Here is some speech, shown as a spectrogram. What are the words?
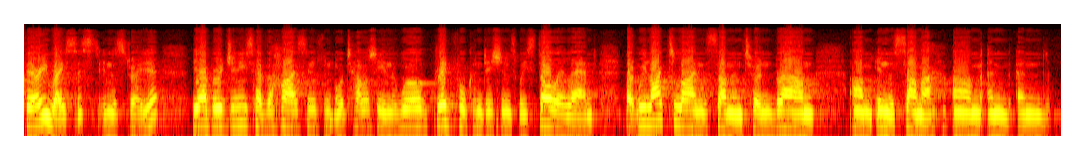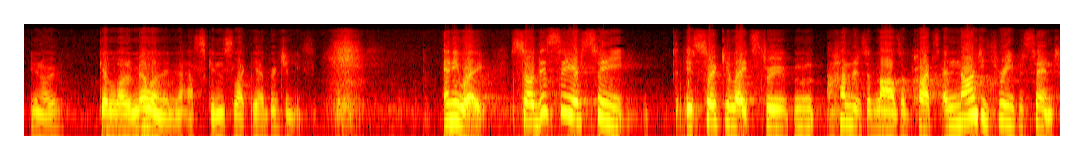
very racist in Australia. The Aborigines have the highest infant mortality in the world, dreadful conditions, we stole their land, but we like to lie in the sun and turn brown um, in the summer um, and, and, you know, get a lot of melanin in our skins like the Aborigines. Anyway, so this CFC circulates through hundreds of miles of pipes and 93%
